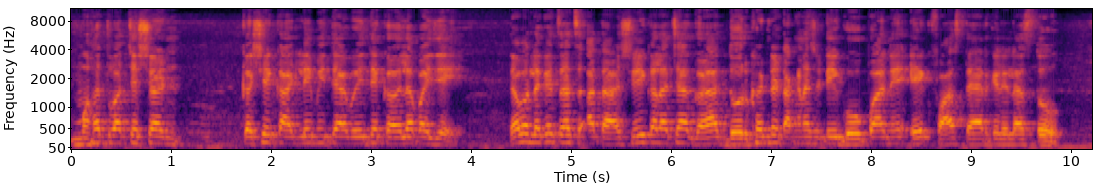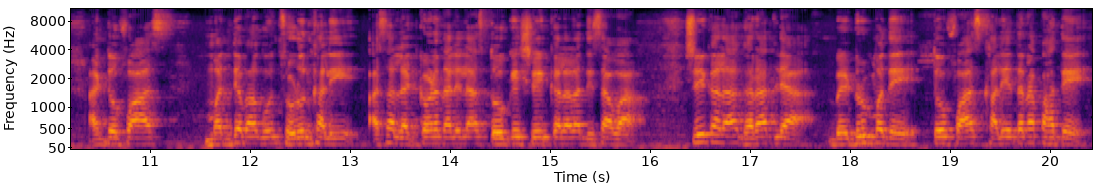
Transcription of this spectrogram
महत्त्वाचे क्षण कसे काढले मी त्यावेळी ते कळलं पाहिजे. त्यावर लगेचच आता श्रीकलाच्या गळ्यात दोरखंड टाकण्यासाठी गोपाने एक फास तयार केलेला असतो. आणि तो फास मध्यभागून सोडून खाली असा लटकवण्यात आलेला असतो की श्रीकलाला दिसावा. श्रीकला घरातल्या बेडरूममध्ये तो फास खाली येताना पाहते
